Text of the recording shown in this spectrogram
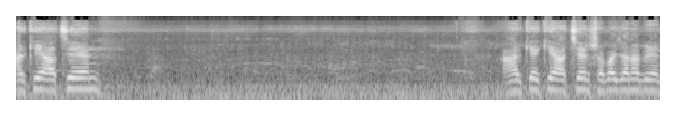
আর কে আছেন? আর কে কে আছেন? সবাই জানাবেন।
